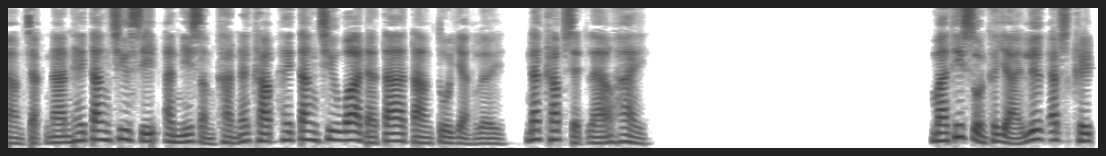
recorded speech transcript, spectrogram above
ตามจากนั้นให้ตั้งชื่อซีดอันนี้สำคัญนะครับ ให้ตั้งชื่อว่า Data ตามตัวอย่างเลยนะครับ เสร็จแล้วให้ มาที่ส่วนขยายเลือก App Script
